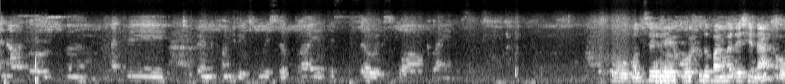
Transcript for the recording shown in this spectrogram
and other uh, many different countries. We supply this service for our clients. তো বলছে যে ও শুধু বাংলাদেশে না ও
